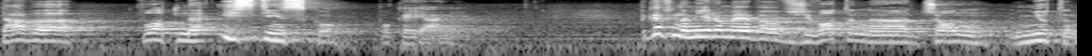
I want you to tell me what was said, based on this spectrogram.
дава плод на истинско покаяние. Такъв намираме в живота на Джон Нютън.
